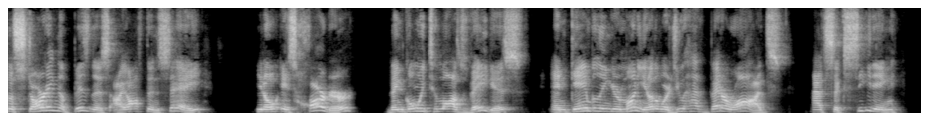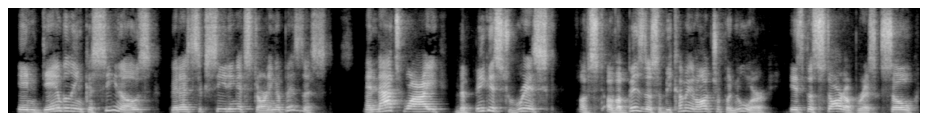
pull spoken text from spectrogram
So starting a business, I often say, you know, is harder than going to Las Vegas and gambling your money. In other words, you have better odds at succeeding in gambling casinos than at succeeding at starting a business. And that's why the biggest risk of, of a business, of becoming an entrepreneur, is the startup risk. So,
